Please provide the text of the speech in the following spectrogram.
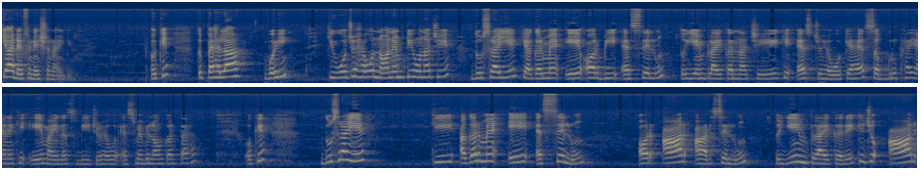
क्या डेफिनेशन आएगी। ओके तो पहला वही कि वो जो है वो नॉन एम्प्टी होना चाहिए। दूसरा ये कि अगर मैं ए और बी एस से लूँ तो ये इम्प्लाई करना चाहिए कि एस जो है वो क्या है? सब ग्रुप है, यानी कि ए माइनस बी जो है वो एस में बिलोंग करता है। ओके दूसरा ये कि अगर मैं ए एस से लूँ और आर आर से लूँ तो ये इम्प्लाई करे कि जो आर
